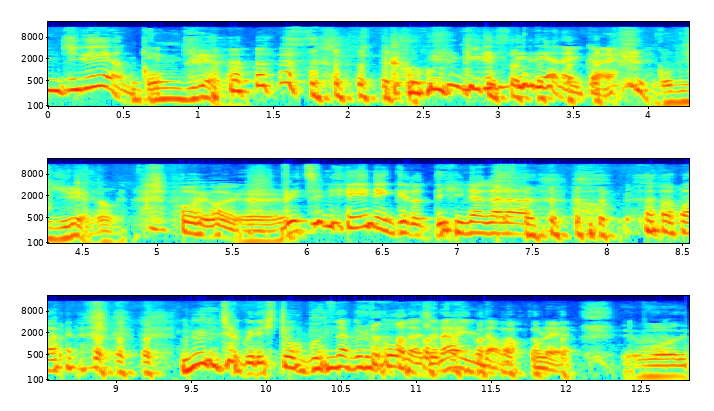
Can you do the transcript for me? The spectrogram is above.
ン切れやんけ。ゴンギレやな。ゴン切れしてるやないかい。ゴンギレやな。おいおい、えー。別にええねんけどって言いながら ヌンチャクで人をぶん殴るコーナーじゃないんだわこれ。もう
